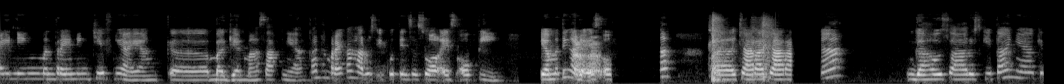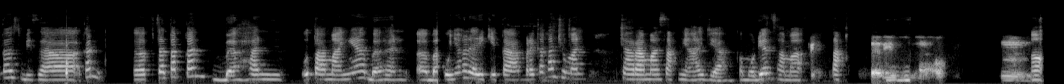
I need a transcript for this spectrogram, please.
training mentraining chiefnya yang ke bagian masaknya kan mereka harus ikutin sesuai SOP. Yang penting ada. SOP. eh, cara-caranya nggak usah harus kitanya kita harus bisa kan eh, tetap kan bahan utamanya bahan eh, bakunya kan dari kita. Mereka kan cuman cara masaknya aja. Kemudian sama tak dari Lina. Oke. Hmm. Oh.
